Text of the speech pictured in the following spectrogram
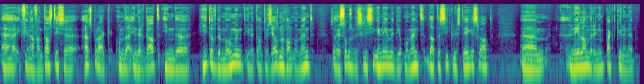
Uh, ik vind dat een fantastische uitspraak, omdat inderdaad in de heat of the moment, in het enthousiasme van het moment, zou je soms beslissingen nemen die op het moment dat de cyclus tegenslaat, um, een heel andere impact kunnen hebben.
